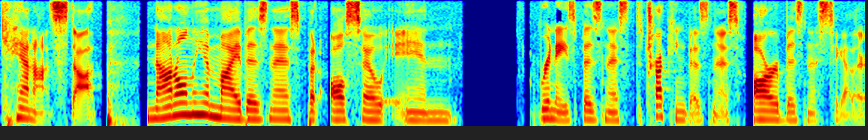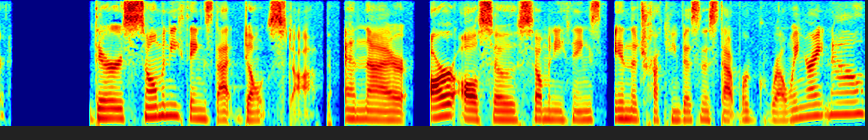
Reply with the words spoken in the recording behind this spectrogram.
cannot stop, not only in my business, but also in Rene's business, the trucking business, our business together there's so many things that don't stop. And there are also so many things in the trucking business that we're growing right now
